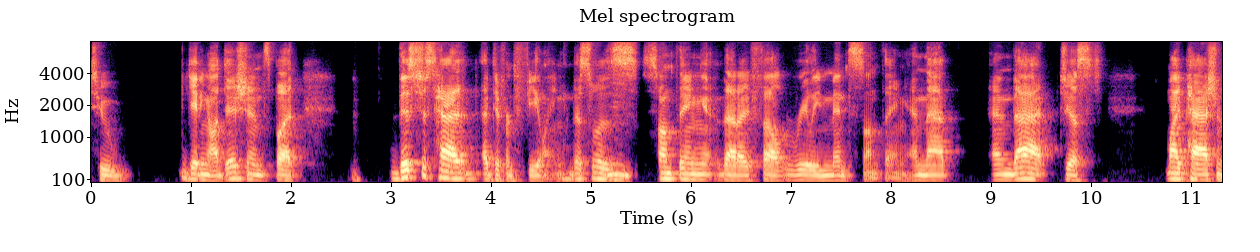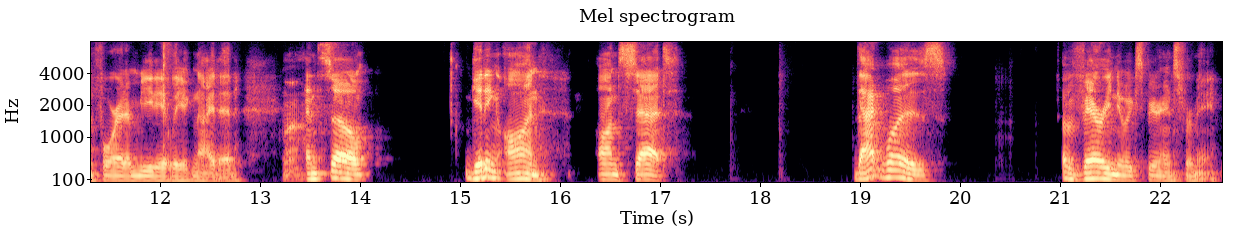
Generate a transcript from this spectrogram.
to getting auditions, but this just had a different feeling. This was mm. something that I felt really meant something, and that and that just my passion for it immediately ignited. Wow. And so getting on on set that was a very new experience for me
